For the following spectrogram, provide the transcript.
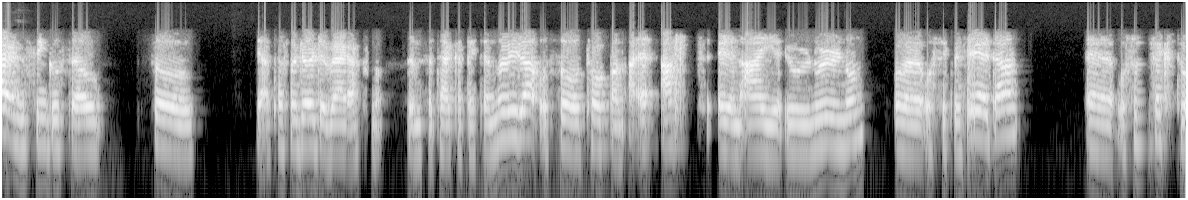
er en single-cell, så ja, det som gjør det var at de skal ta kapita nøyra, og så tar man alt er en eie ur nøyren og, og sekventerer det, og så fikk du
